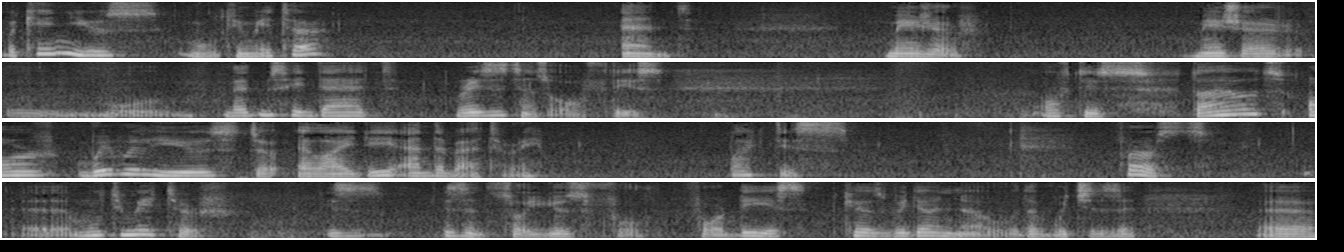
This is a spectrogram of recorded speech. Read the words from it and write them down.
we can use multimeter and measure measure uh, let me say that resistance of this of these diodes or we will use the LED and the battery like this. First uh, multimeter is isn't so useful for this because we don't know the, which is uh,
